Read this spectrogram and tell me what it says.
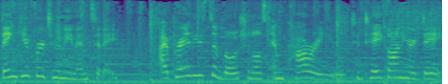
Thank you for tuning in today. I pray these devotionals empower you to take on your day.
